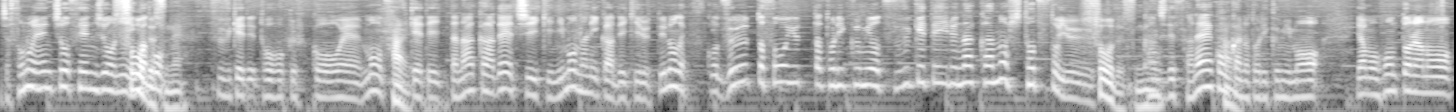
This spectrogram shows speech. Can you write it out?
じゃあその延長線上にそうですね、続けて東北復興応援も続けていった中で、地域にも何かできるっていうのでこうずっとそういった取り組みを続けている中の一つという感じですかね、ね、今回の取り組みも。はい、いやもう本当にあの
